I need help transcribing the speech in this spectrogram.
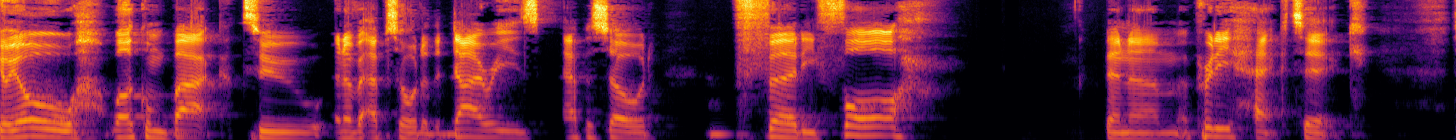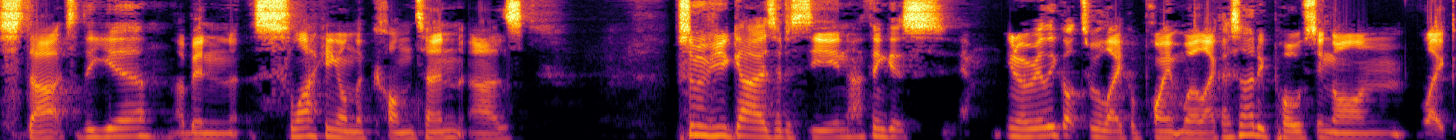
Yo, yo, welcome back to another episode of the Diaries, episode 34. Been um, a pretty hectic start to the year. I've been slacking on the content as some of you guys have seen. I think it's, you know, really got to like a point where like I started posting on like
